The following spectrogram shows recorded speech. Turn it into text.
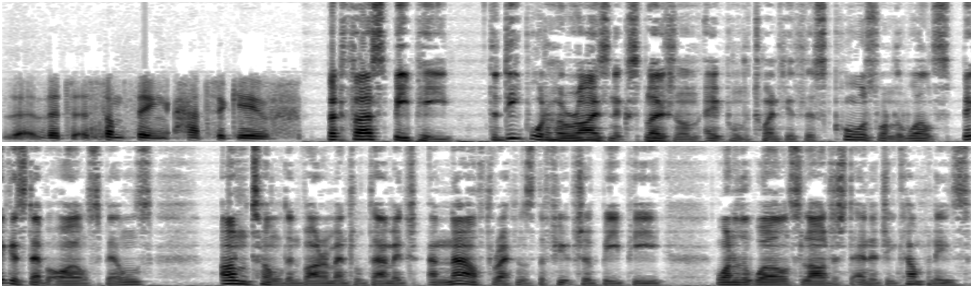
that something had to give. But first, BP. The Deepwater Horizon explosion on April the 20th has caused one of the world's biggest ever oil spills, untold environmental damage, and now threatens the future of BP, one of the world's largest energy companies.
